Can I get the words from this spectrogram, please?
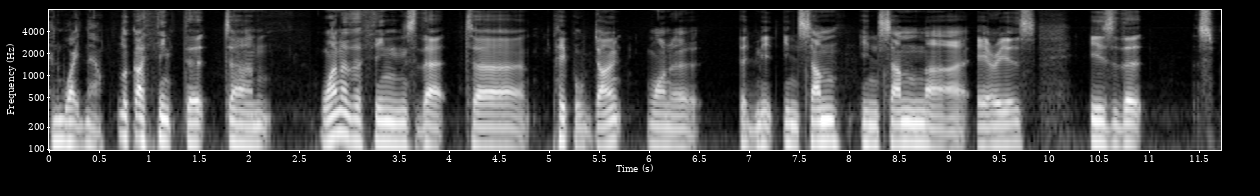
and why now? Look, I think that um, one of the things that uh, people don't want to admit in some in some uh, areas is that sp-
